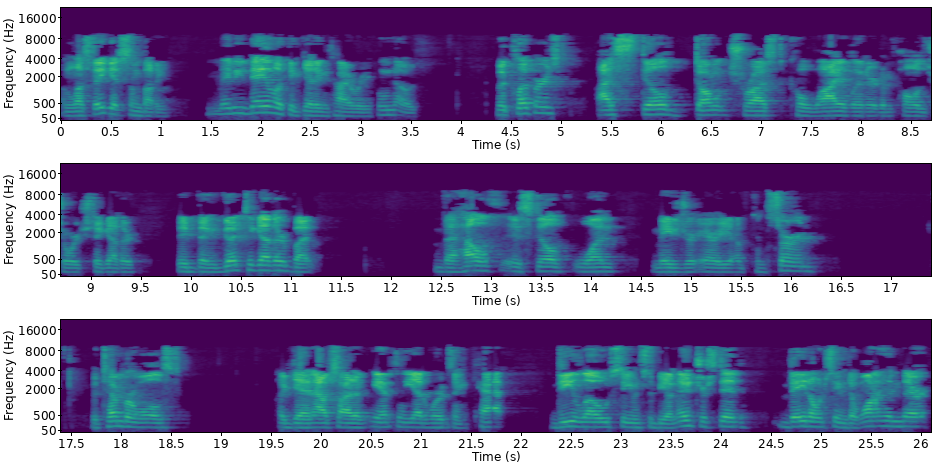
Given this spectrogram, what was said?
unless they get somebody. Maybe they look at getting Kyrie. Who knows? The Clippers, I still don't trust Kawhi Leonard and Paul George together. They've been good together, but the health is still one major area of concern. The Timberwolves, again, outside of Anthony Edwards and KAT, D'Lo seems to be uninterested. They don't seem to want him there.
